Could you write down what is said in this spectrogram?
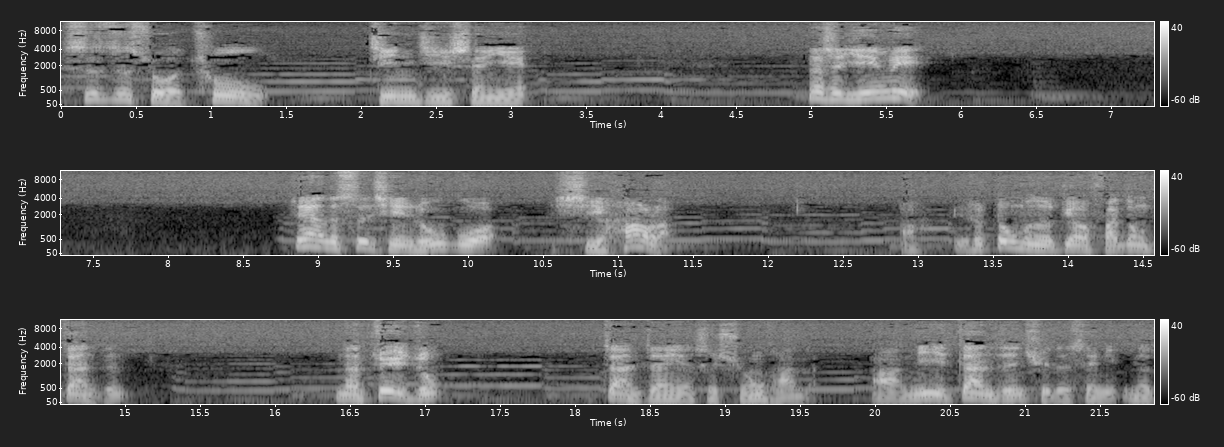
师之所处，荆棘生焉。那是因为。这样的事情如果喜好了啊，比如说动不动就要发动战争，那最终战争也是循环的啊。你以战争取得胜利，那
